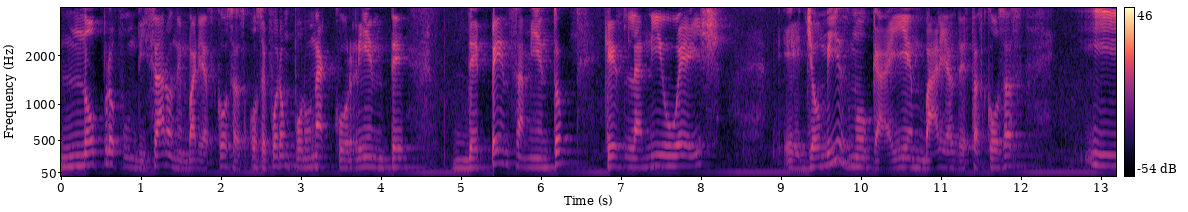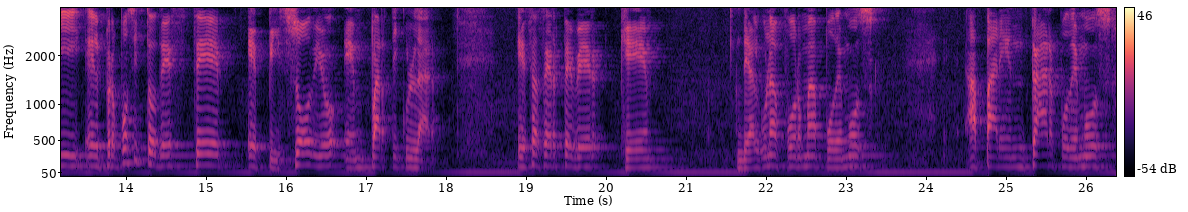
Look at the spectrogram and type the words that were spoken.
no profundizaron en varias cosas o se fueron por una corriente de pensamiento que es la New Age. Eh, yo mismo caí en varias de estas cosas y el propósito de este episodio en particular es hacerte ver que de alguna forma podemos aparentar, podemos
